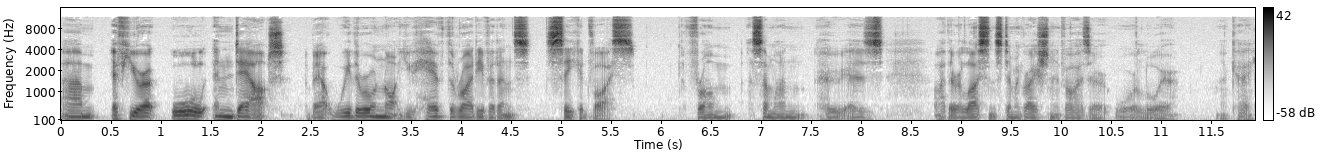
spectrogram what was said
Um, if you're at all in doubt about whether or not you have the right evidence, seek advice from someone who is either a licensed immigration advisor or a lawyer. Okay.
